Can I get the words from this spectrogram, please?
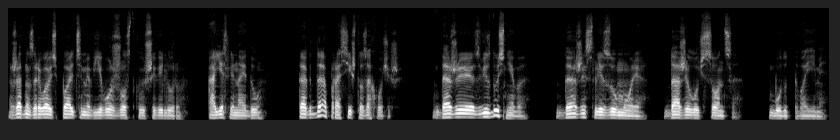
Жадно зарываюсь пальцами в его жесткую шевелюру. А если найду, тогда проси, что захочешь. Даже звезду с неба, даже слезу моря, даже луч солнца будут твоими.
